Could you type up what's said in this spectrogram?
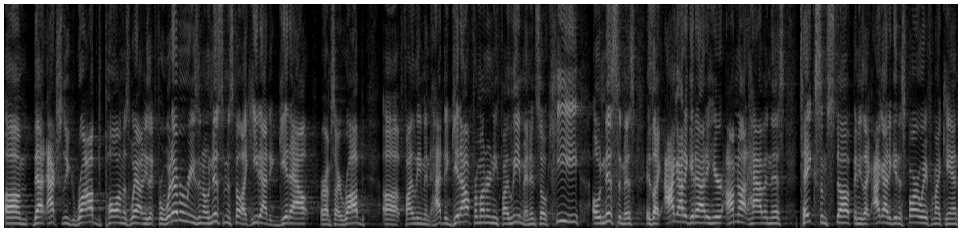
um, that actually robbed Paul on his way out. And he's like, for whatever reason, Onesimus felt like he'd had to get out, or I'm sorry, robbed uh, Philemon, had to get out from underneath Philemon. And so he, Onesimus, is like, I got to get out of here. I'm not having this. Takes some stuff, and he's like, I got to get as far away from I can.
